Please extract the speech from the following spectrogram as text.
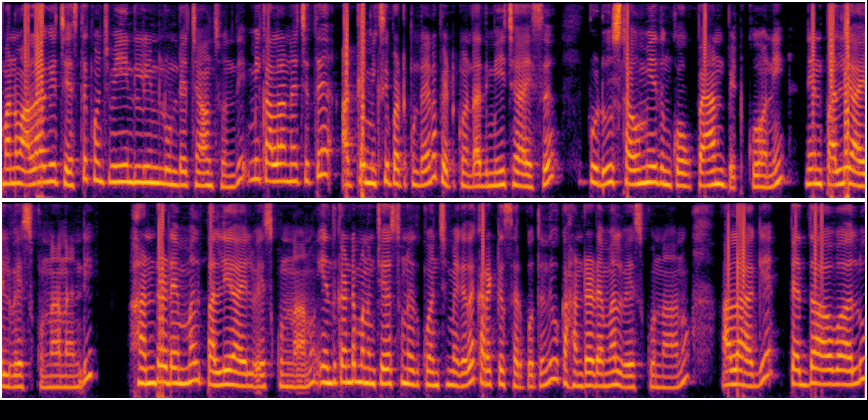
మనం అలాగే చేస్తే కొంచెం ఇండ్లు ఇండ్లు ఉండే ఛాన్స్ ఉంది. మీకు అలా నచ్చితే అట్లా మిక్సీ పట్టుకుంటైనా పెట్టుకోండి. అది మీ చాయిస్ ఇప్పుడు స్టవ్ మీద ఇంకొక ప్యాన్ పెట్టుకొని నేను పల్లి ఆయిల్ వేసుకున్నానండి. హండ్రెడ్ ఎంఎల్ పల్లి ఆయిల్ వేసుకున్నాను. ఎందుకంటే మనం చేస్తున్నది కొంచెమే కదా కరెక్ట్గా సరిపోతుంది. ఒక హండ్రెడ్ ఎంఎల్ వేసుకున్నాను. అలాగే పెద్ద ఆవాలు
